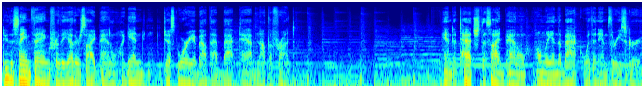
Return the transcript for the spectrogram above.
Do the same thing for the other side panel. Again, just worry about that back tab, not the front. And attach the side panel only in the back with an M3 screw.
